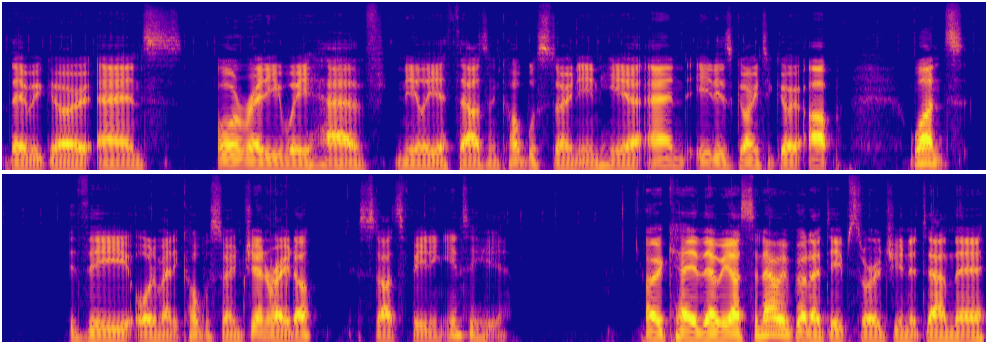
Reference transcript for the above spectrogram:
There we go. And already we have nearly a thousand cobblestone in here and it is going to go up once the automatic cobblestone generator starts feeding into here. Okay, there we are. So now we've got our deep storage unit down there.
